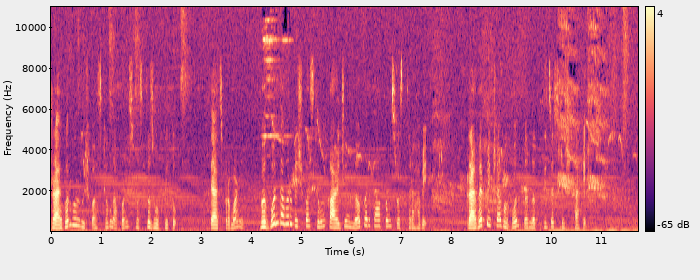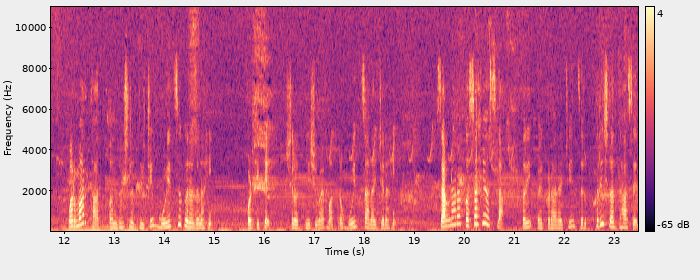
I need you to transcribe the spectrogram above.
ड्रायव्हरवर विश्वास ठेवून आपण स्वस्थ झोप घेतो. त्याचप्रमाणे भगवंतावर विश्वास ठेवून काळजी न करता आपण स्वस्थ राहावे. ड्रायव्हरपेक्षा भगवंत नक्कीच श्रेष्ठ आहे. परमार्थात अंधश्रद्धेची मुळीच गरज नाही. पण तिथे श्रद्धेशिवाय मात्र मुळीच चालायचे नाही. सांगणारा कसाही असला तरी ऐकणाऱ्याची जर खरी श्रद्धा असेल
